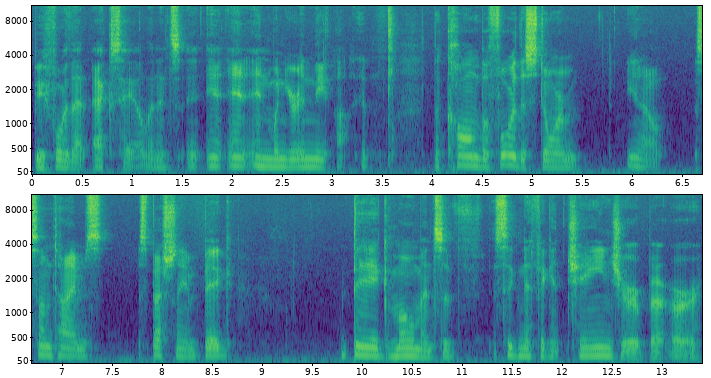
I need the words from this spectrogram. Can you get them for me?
before that exhale, and it's and, and, and when you're in the uh, the calm before the storm, you know, sometimes, especially in big big moments of significant change or, or,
